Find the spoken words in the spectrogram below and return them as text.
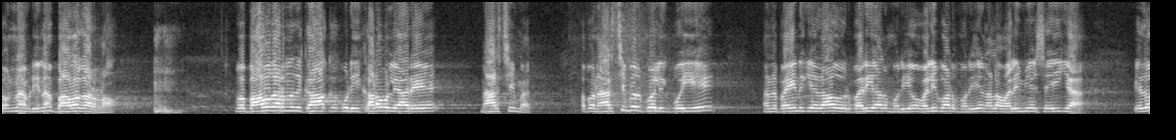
சொன்னேன் அப்படின்னா பவகரணம். இப்போ பவகரணத்துக்கு காக்கக்கூடிய கடவுள் யார்? நரசிம்மர். அப்போ நரசிம்மர் கோயிலுக்கு போய் அந்த பையனுக்கு ஏதாவது ஒரு பரிகார முறையோ வழிபாடு முறையோ நல்லா வலிமையாக செய்யுங்க. ஏதோ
